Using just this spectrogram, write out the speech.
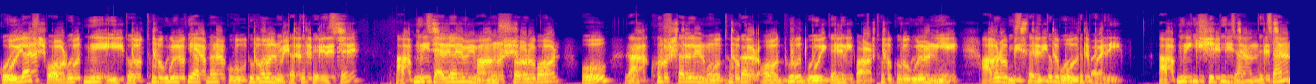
কৈলাস পর্বত নিয়ে এই তথ্যগুলো কি আপনার কৌতূহল মেটাতে পেরেছে? আপনি চাইলে আমি মানস সরোবর ও রাক্ষসতালের মধ্যকার অদ্ভুত বৈজ্ঞানিক পার্থক্যগুলো নিয়ে আরও বিস্তারিত বলতে পারি আপনি কি সেটি জানতে চান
